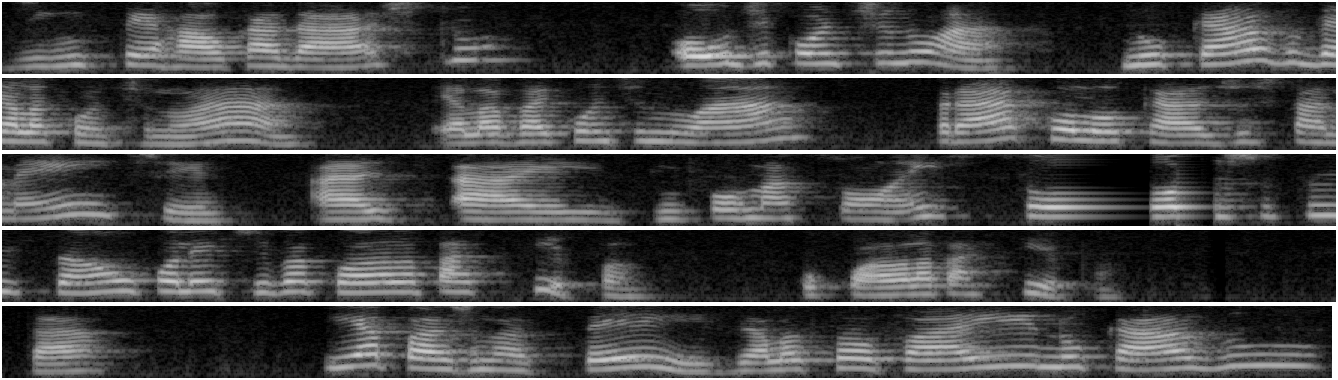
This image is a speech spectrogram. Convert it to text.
de encerrar o cadastro ou de continuar. No caso dela continuar, ela vai continuar para colocar justamente as, as informações sobre a instituição coletiva a qual ela participa, o qual ela participa, tá? E a página 6, ela só vai, no caso,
